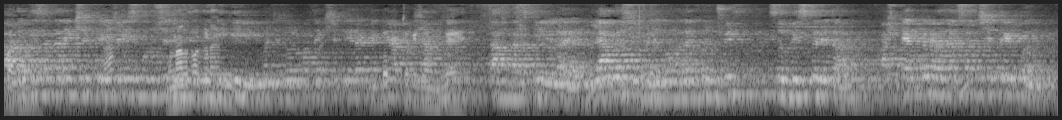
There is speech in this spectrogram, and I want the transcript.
अडतीस हजार एकशे त्रेचाळीस मनुष्यबळ निर्मिती केली? म्हणजे जवळपास एकशे तेरा टक्के कामकाज केलेलं आहे. या वर्षी म्हणजे दोन हजार पंचवीस सव्वीस करिता अठ्याहत्तर हजार सातशे त्रेपन्न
